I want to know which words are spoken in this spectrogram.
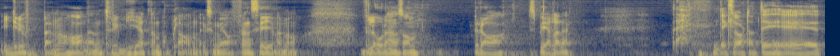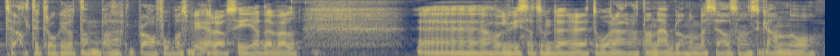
i gruppen att ha den tryggheten på plan, liksom i offensiven och förlora en sån bra spelare. Det är klart att det är alltid tråkigt att tappa bra fotbollsspelare och Sead är väl eh, har väl visat under ett år här att han är bland de bästa i Allsvenskan. Och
